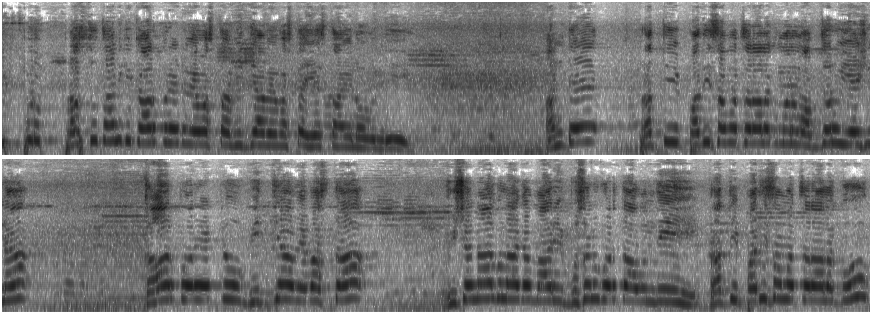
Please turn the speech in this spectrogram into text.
ఇప్పుడు ప్రస్తుతానికి కార్పొరేట్ వ్యవస్థ విద్యా వ్యవస్థ ఏ స్థాయిలో ఉంది? అంటే ప్రతి పది సంవత్సరాలకు మనం అబ్జర్వ్ చేసిన కార్పొరేట్ విద్యా వ్యవస్థ విషనాగులాగా మారి బుసలు కొడతా ఉంది. ప్రతి పది సంవత్సరాలకు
